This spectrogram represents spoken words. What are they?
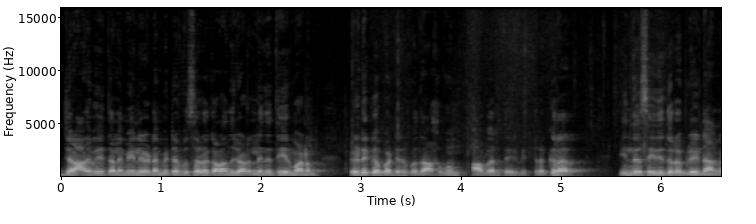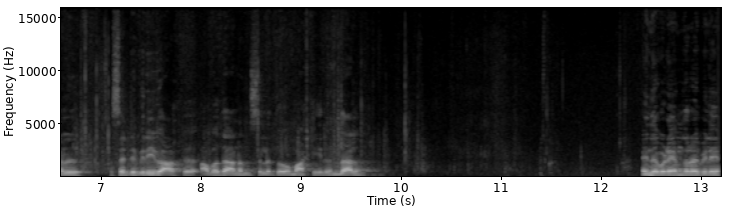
ஜனாதிபதி தலைமையில் இடம்பெற்ற விசேட கலந்துரையாடலில் இந்த தீர்மானம் எடுக்கப்பட்டிருப்பதாகவும் அவர் தெரிவித்திருக்கிறார். இந்த செய்தி தொடர்பிலே நாங்கள் சற்று விரிவாக அவதானம் செலுத்துவோமாக இருந்தால் இந்த விடயம் தொடர்பிலே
